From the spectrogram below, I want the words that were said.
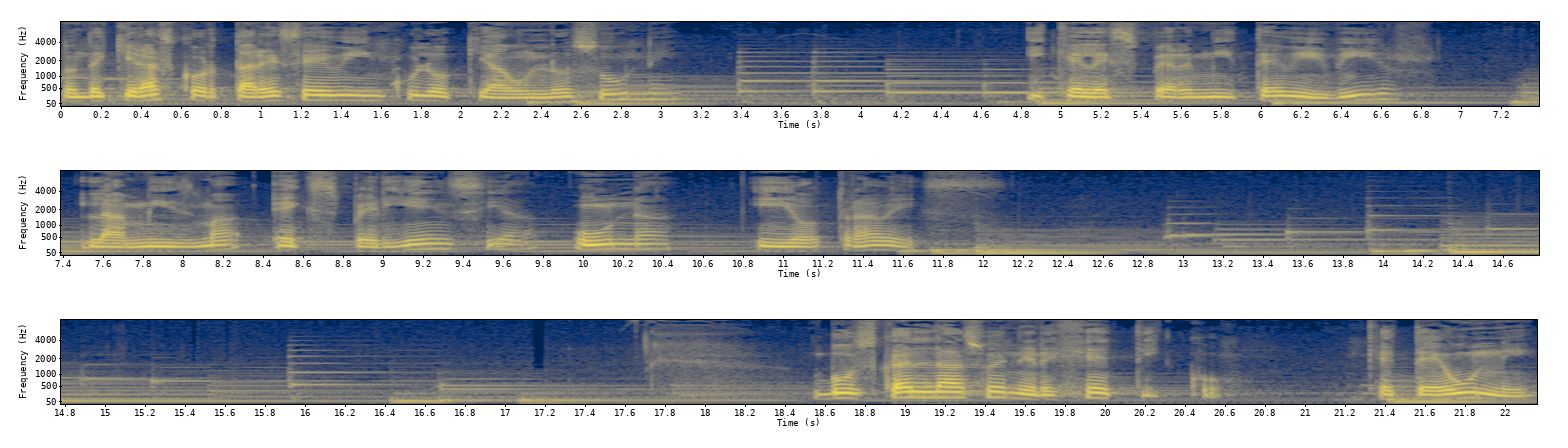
donde quieras cortar ese vínculo que aún los une y que les permite vivir la misma experiencia una y otra vez. Busca el lazo energético que te une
